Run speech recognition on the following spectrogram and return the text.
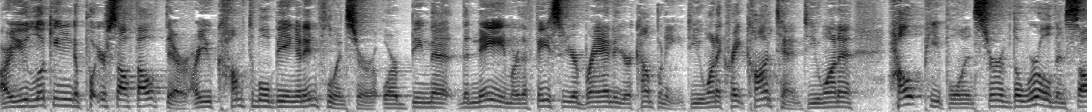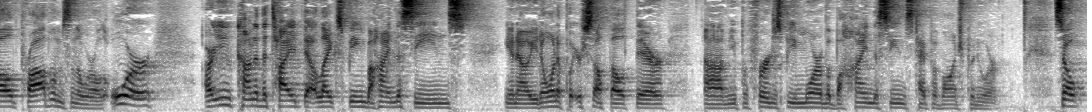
Are you looking to put yourself out there? Are you comfortable being an influencer or being the, the name or the face of your brand or your company? Do you want to create content? Do you want to help people and serve the world and solve problems in the world? Or are you kind of the type that likes being behind the scenes? You know, you don't want to put yourself out there. Um, you prefer just be more of a behind the scenes type of entrepreneur. So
